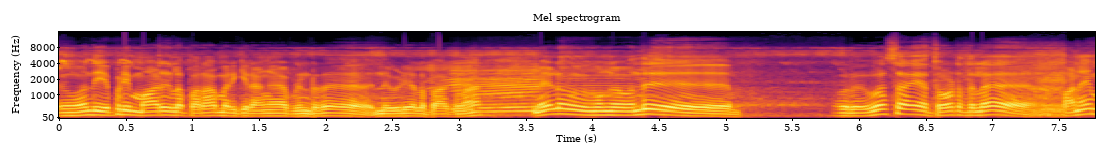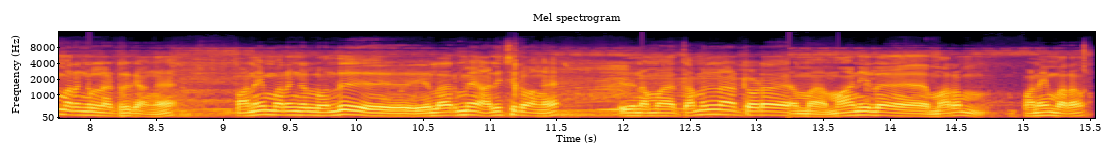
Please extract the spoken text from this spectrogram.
இவங்க வந்து எப்படி மாடுகளை பராமரிக்கிறாங்க அப்படின்றத இந்த வீடியோவில் பார்க்கலாம். மேலும் இவங்க வந்து ஒரு விவசாய தோட்டத்தில் பனை மரங்கள் நட்டிருக்காங்க. பனை மரங்கள் வந்து எல்லாருமே அழிச்சிருவாங்க. இது நம்ம தமிழ்நாட்டோட நம்ம மாநில மரம் பனை மரம்.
